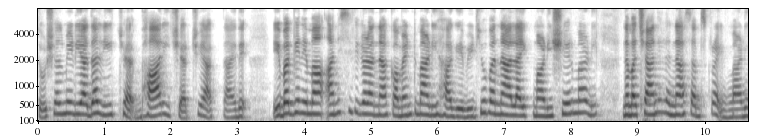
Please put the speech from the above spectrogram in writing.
ಸೋಷಿಯಲ್ ಮೀಡಿಯಾದಲ್ಲಿ ಚ, ಭಾರಿ ಚರ್ಚೆ ಆಗ್ತಾ ಇದೆ. ಈ ಬಗ್ಗೆ ನಿಮ್ಮ ಅನಿಸಿಕೆಗಳನ್ನು ಕಮೆಂಟ್ ಮಾಡಿ, ಹಾಗೆ ವಿಡಿಯೋವನ್ನು ಲೈಕ್ ಮಾಡಿ, ಶೇರ್ ಮಾಡಿ, ನಮ್ಮ ಚಾನಲನ್ನು ಸಬ್ಸ್ಕ್ರೈಬ್ ಮಾಡಿ.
